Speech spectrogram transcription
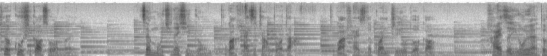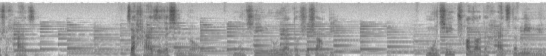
这个故事告诉我们，在母亲的心中，不管孩子长多大，不管孩子的官职有多高，孩子永远都是孩子。在孩子的心中，母亲永远都是上帝。母亲创造着孩子的命运，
